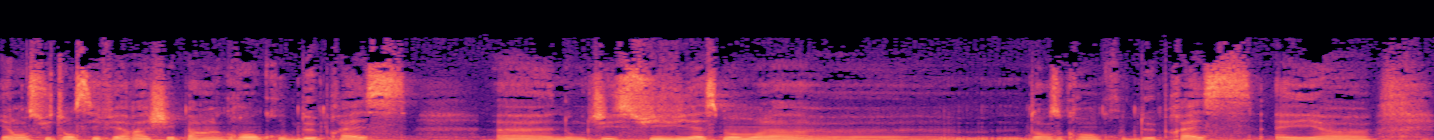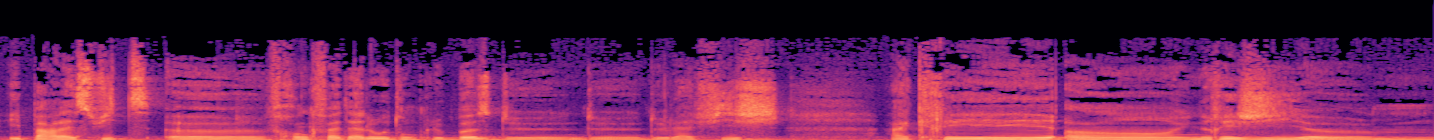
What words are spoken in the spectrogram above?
et ensuite on s'est fait racheter par un grand groupe de presse. Euh, donc j'ai suivi à ce moment-là euh, dans ce grand groupe de presse et, euh, et par la suite Franck Fatalo donc le boss de, de l'affiche a créé un, une régie, euh,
